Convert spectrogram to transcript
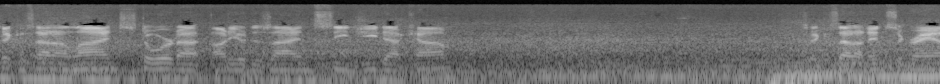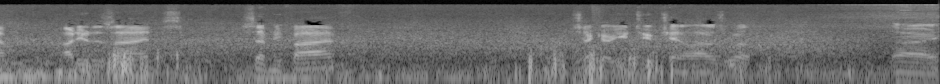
Check us out online, store.audiodesigncg.com. Check us out on Instagram, audiodesigns75. Check our YouTube channel out as well. Alright,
